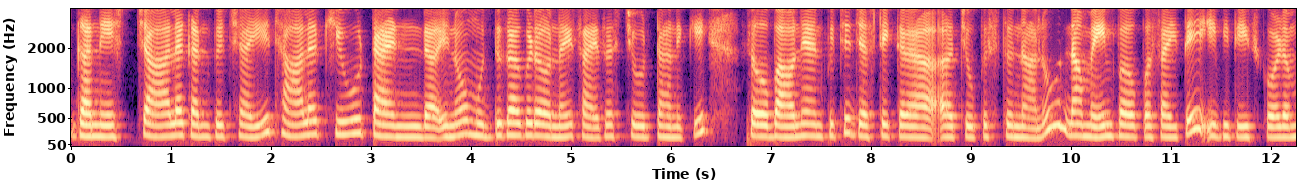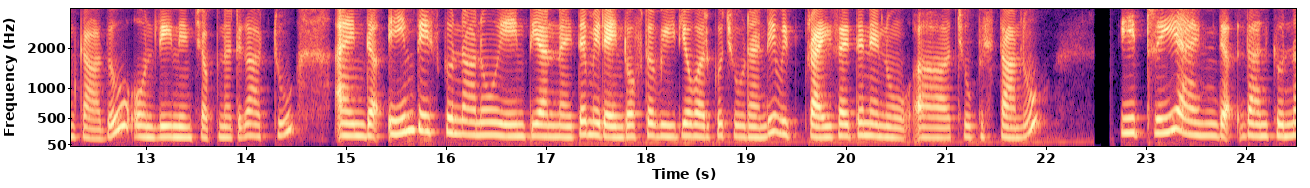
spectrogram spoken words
గణేష్ చాలా కనిపించాయి. చాలా క్యూట్ అండ్ యూనో ముద్దుగా కూడా ఉన్నాయి సైజెస్ చూడటానికి. సో, బాగున్నాయి అనిపించి జస్ట్ ఇక్కడ చూపిస్తున్నాను. నా మెయిన్ పర్పస్ అయితే ఇవి తీసుకోవడం కాదు. ఓన్లీ నేను చెప్పినట్టుగా టూ అండ్ ఏం తీసుకున్నాను ఏంటి అని అయితే మీరు ఎండ్ ఆఫ్ ద వీడియో వరకు చూడండి. విత్ ప్రైస్ అయితే నేను చూపిస్తాను. ఈ ట్రీ అండ్ దానికి ఉన్న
